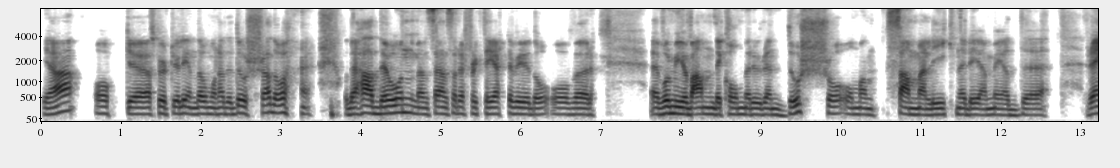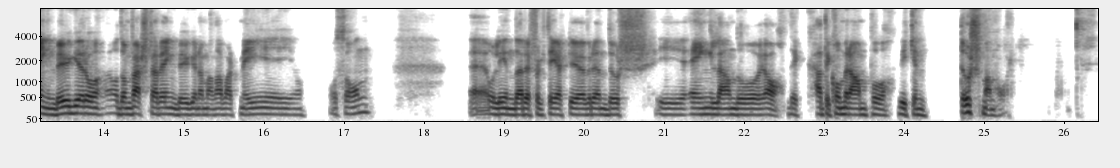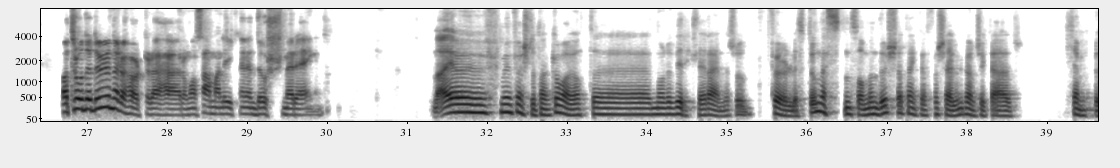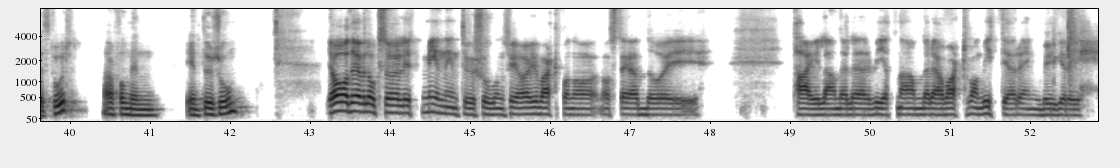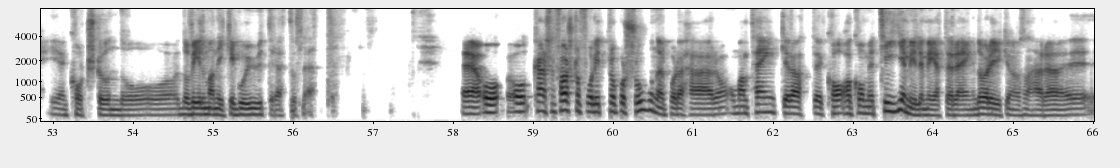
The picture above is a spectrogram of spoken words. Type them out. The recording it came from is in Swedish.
Ja, och eh, jag spurte Linda om hon hade duschat då, och det hade hon, men sen så reflekterade vi då över eh, hur mycket vatten det kommer ur en dusch och om man sammanliknar det med eh, regnbyger och, och de värsta regnbygerna man har varit med i och, och sånt. Och Linda reflekterade över en dusch i England och ja, det, att det kommer an på vilken dusch man har. Vad trodde du när du hörde det här om man sammanliknar en dusch med regn? Nej, eh, min första tanke var att eh, när det verkligen regnar så känns det nästan som en dusch. Jag tänker att skillnaden kanske inte är jättestor. Det är i alla fall min intuition. Ja, det är väl också lite min intuition, för jag har ju varit på något, något städ i Thailand eller Vietnam där det har varit vanvittiga regnbyger i, i en kort stund och då vill man inte gå ut rätt och slätt. Eh, och, och, kanske först att få lite proportioner på det här. Om man tänker att det har kommit 10 millimeter regn, då är det ju någon sån här eh,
